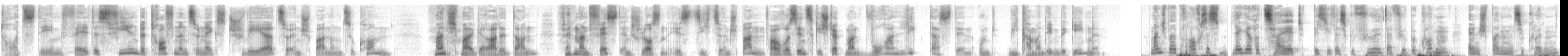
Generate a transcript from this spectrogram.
Trotzdem fällt es vielen Betroffenen zunächst schwer, zur Entspannung zu kommen. Manchmal gerade dann, wenn man fest entschlossen ist, sich zu entspannen. Frau Rosinski-Stöckmann, woran liegt das denn und wie kann man dem begegnen? Manchmal braucht es längere Zeit, bis sie das Gefühl dafür bekommen, entspannen zu können.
